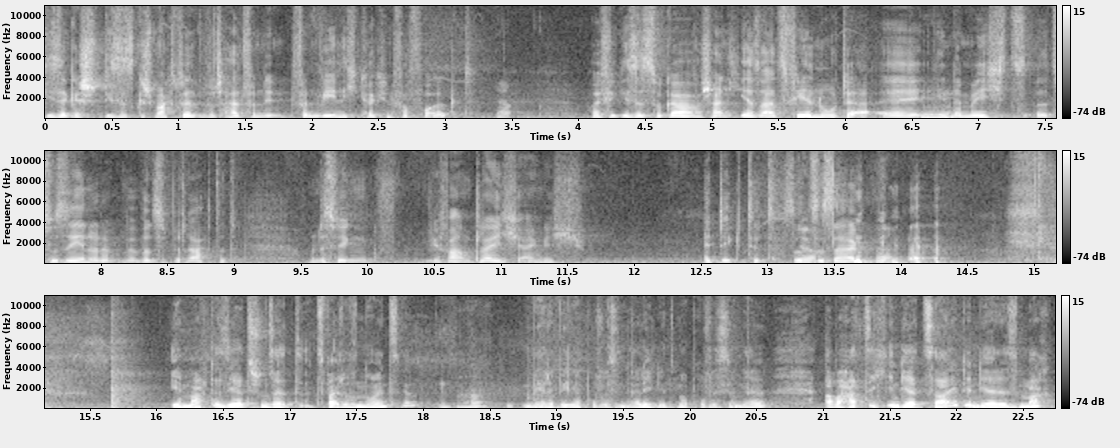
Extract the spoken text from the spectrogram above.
dieser, dieses Geschmacksbild wird halt von, den, von wenig Köchen verfolgt. Ja. Häufig ist es sogar wahrscheinlich eher so als Fehlnote äh, Mhm. in der Milch zu, äh, zu sehen oder wird es betrachtet. Und deswegen, wir waren gleich eigentlich addicted sozusagen. Ja. Ihr macht das jetzt schon seit 2019, Aha. mehr oder weniger professionell, ich nenne es mal professionell. Aber hat sich in der Zeit, in der ihr das macht,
